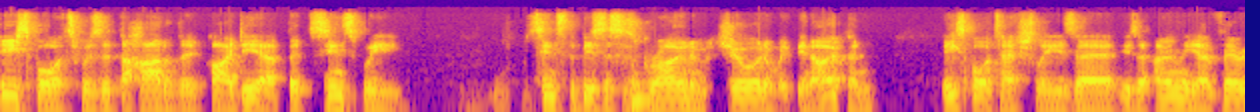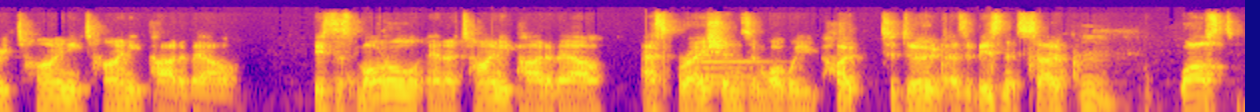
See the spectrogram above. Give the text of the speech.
esports was at the heart of the idea. But since we, since the business has grown and matured and we've been open, esports actually is a is only a very tiny, tiny part of our business model and a tiny part of our aspirations and what we hope to do as a business. So. Mm whilst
